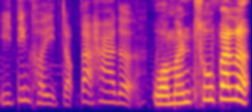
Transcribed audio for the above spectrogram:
一定可以找到它的。我们出发了。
